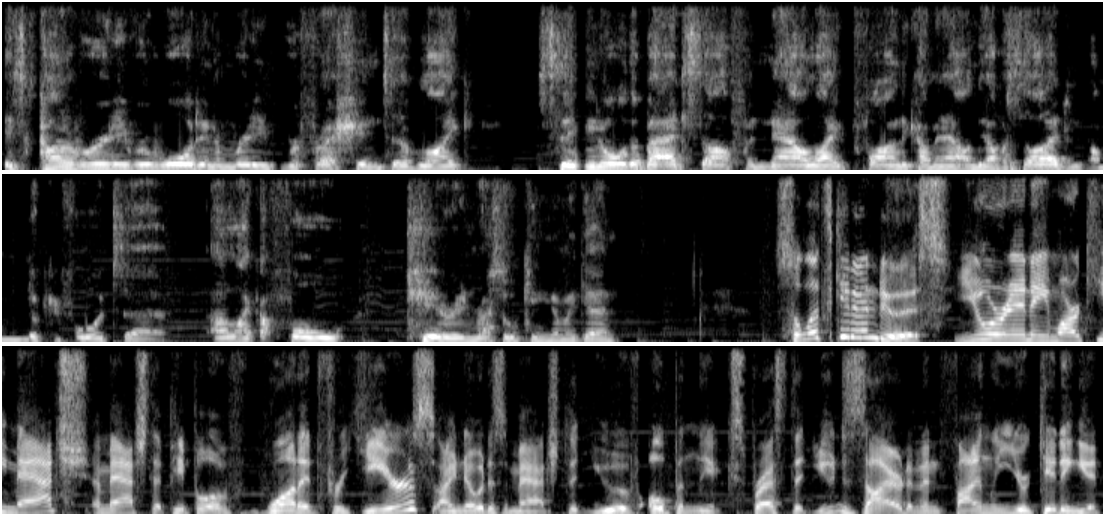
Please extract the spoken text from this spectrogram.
it's kind of really rewarding and really refreshing to have like seeing all the bad stuff and now like finally coming out on the other side. I'm looking forward to uh, like a full cheering Wrestle Kingdom again. So let's get into this. You are in a marquee match, a match that people have wanted for years. I know it is a match that you have openly expressed that you desired, and then finally you're getting it.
